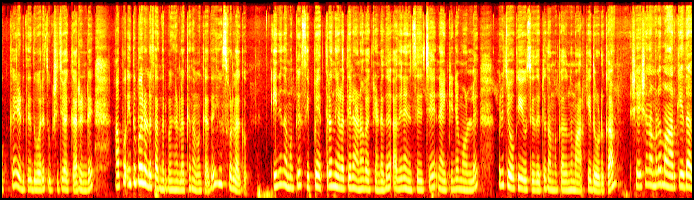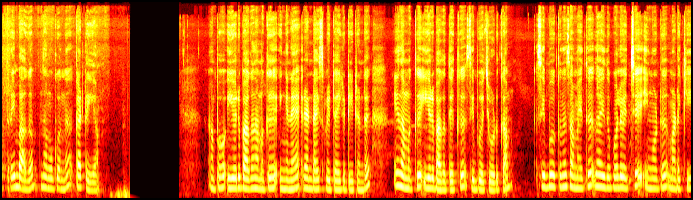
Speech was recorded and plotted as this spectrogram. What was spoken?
ഒക്കെ എടുത്ത് ഇതുപോലെ സൂക്ഷിച്ച് വെക്കാറുണ്ട്. അപ്പോൾ ഇതുപോലുള്ള സന്ദർഭങ്ങളിലൊക്കെ നമുക്കത് യൂസ്ഫുൾ ആകും. ഇനി നമുക്ക് സിപ്പ് എത്ര നീളത്തിലാണോ വെക്കേണ്ടത് അതിനനുസരിച്ച് നൈറ്റിന്റെ മുകളിൽ ഒരു ചോക്ക് യൂസ് ചെയ്തിട്ട് നമുക്കതൊന്ന് മാർക്ക് ചെയ്ത് കൊടുക്കാം. ശേഷം നമ്മൾ മാർക്ക് ചെയ്ത അത്രയും ഭാഗം നമുക്കൊന്ന് കട്ട് ചെയ്യാം. അപ്പോൾ ഈ ഒരു ഭാഗം നമുക്ക് ഇങ്ങനെ രണ്ടായി സ്പ്ലിറ്റായി കിട്ടിയിട്ടുണ്ട്. ഇനി നമുക്ക് ഈ ഒരു ഭാഗത്തേക്ക് സിബ് വെച്ച് കൊടുക്കാം. സിബ് വെക്കുന്ന സമയത്ത് ഇതാ ഇതുപോലെ വെച്ച് ഇങ്ങോട്ട് മടക്കി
